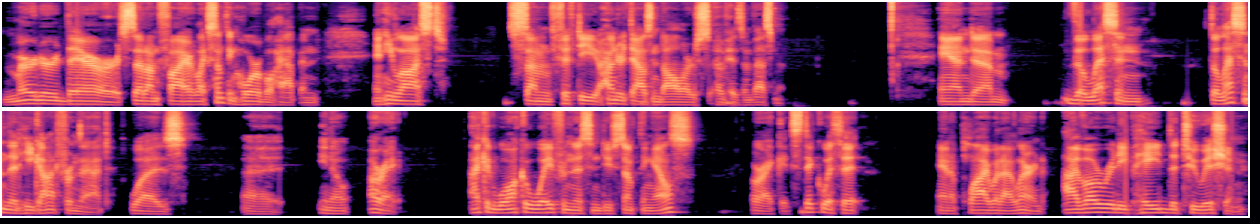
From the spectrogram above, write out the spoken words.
murdered there or set on fire. Like something horrible happened, and he lost some fifty, hundred thousand dollars of his investment. And um, the lesson, the lesson that he got from that was, uh, you know, all right, I could walk away from this and do something else, or I could stick with it and apply what I learned. I've already paid the tuition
